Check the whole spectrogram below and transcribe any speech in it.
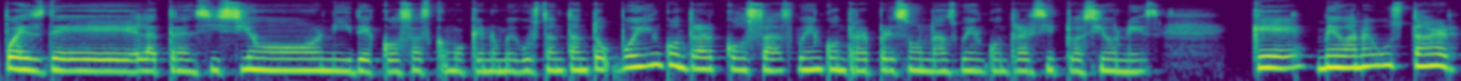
pues de la transición y de cosas como que no me gustan tanto, voy a encontrar cosas, voy a encontrar personas, voy a encontrar situaciones que me van a gustar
